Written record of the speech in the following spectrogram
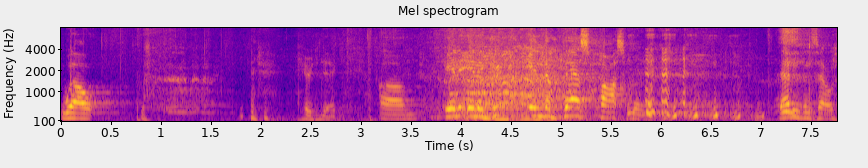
Well, here, Dick. Um, in, in, a in the best possible way. That even sounds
